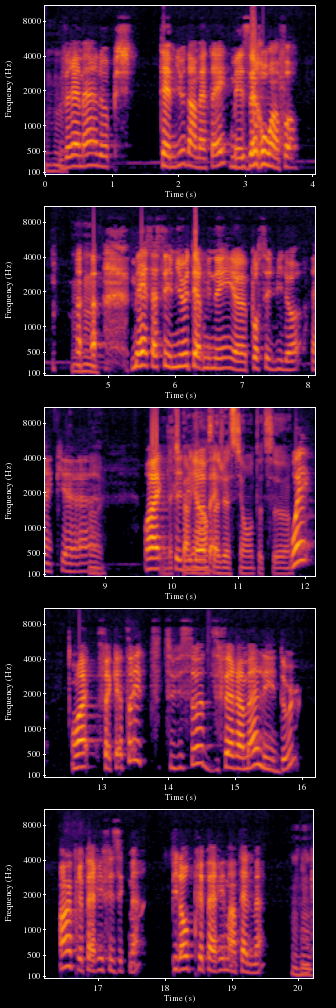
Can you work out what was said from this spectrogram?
Mhm. Vraiment, là, puis j'étais mieux dans ma tête, mais zéro en forme. Mm-hmm. Mais ça s'est mieux terminé euh, pour celui-là. Fait que, euh, ouais. L'expérience, ben, la gestion, tout ça. Oui, ouais. Fait que, tu sais, tu vis ça différemment, les deux. Un préparé physiquement, puis l'autre préparé mentalement. Mm-hmm. OK?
